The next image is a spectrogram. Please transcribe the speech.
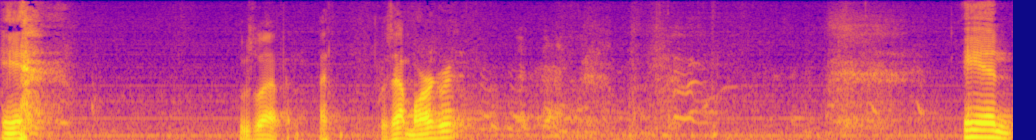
And who's laughing? Was that Margaret? And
